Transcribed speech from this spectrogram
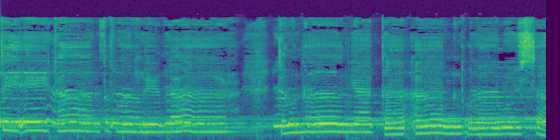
Tidak terus menghindar. Dan kenyataan bisa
